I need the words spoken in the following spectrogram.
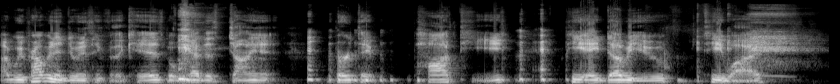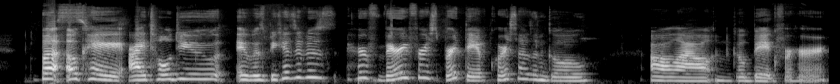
I- we probably didn't do anything for the kids, but we had this giant birthday party, P A W T Y. But okay, I told you it was because it was her very first birthday. Of course, I was gonna go all out and go big for her.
